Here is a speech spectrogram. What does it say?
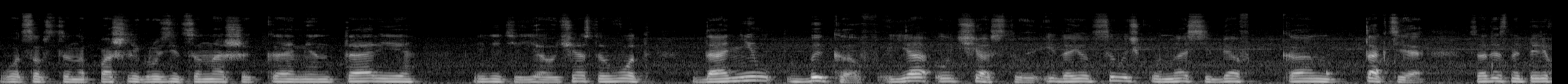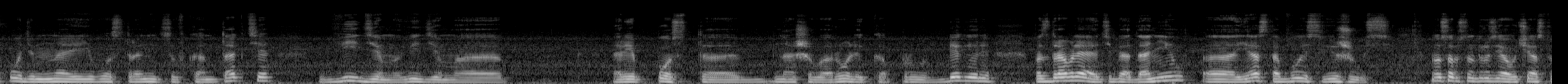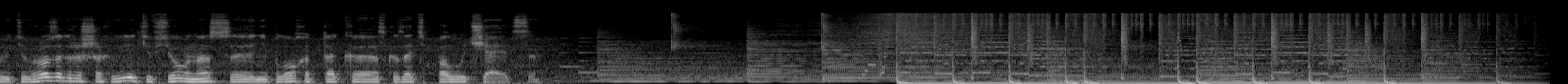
вот собственно пошли грузиться наши комментарии. Видите я участвую. Вот данил быков. Я участвую. И дает ссылочку на себя вконтакте. Соответственно переходим на его страницу вконтакте. Видим видим э, репост э, нашего ролика про Беглере. Поздравляю тебя, Данил, э, я с тобой свяжусь. Ну, собственно, друзья, участвуйте в розыгрышах. Видите, все у нас э, неплохо, так сказать, получается.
